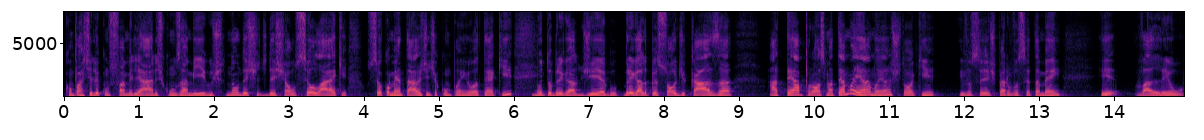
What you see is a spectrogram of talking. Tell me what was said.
compartilha com os familiares, com os amigos. Não deixa de deixar o seu like, o seu comentário. A gente acompanhou até aqui. Muito obrigado, Diego. Obrigado, pessoal de casa. Até a próxima, até amanhã. Amanhã estou aqui e você, espero você também. E valeu!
